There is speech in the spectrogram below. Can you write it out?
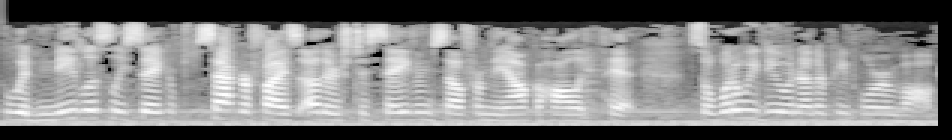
who would needlessly sac- sacrifice others to save himself from the alcoholic pit. So what do we do when other people are involved?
